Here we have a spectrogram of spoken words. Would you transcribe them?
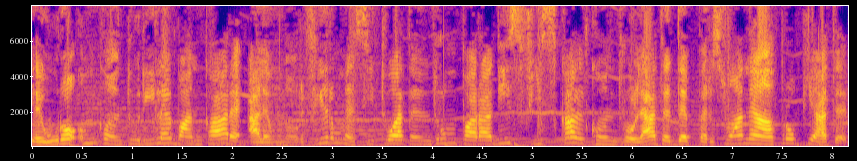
euro în conturile bancare ale unor firme situate într-un paradis fiscal controlate de persoane apropiate.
